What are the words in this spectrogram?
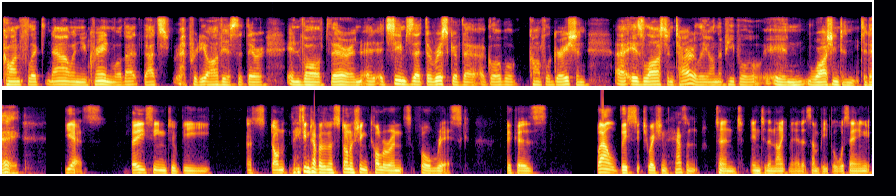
conflict now in Ukraine. Well, that that's pretty obvious that they're involved there, and it seems that the risk of the a global conflagration uh, is lost entirely on the people in Washington today. Yes, they seem to be aston- They seem to have an astonishing tolerance for risk because, well, this situation hasn't turned into the nightmare that some people were saying it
